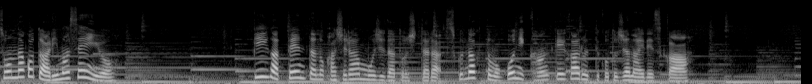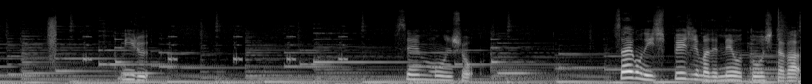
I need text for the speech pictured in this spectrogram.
そんなことありませんよ。P がペンタの頭文字だとしたら少なくとも5に関係があるってことじゃないですか。見る。専門書。最後の1ページまで目を通したが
